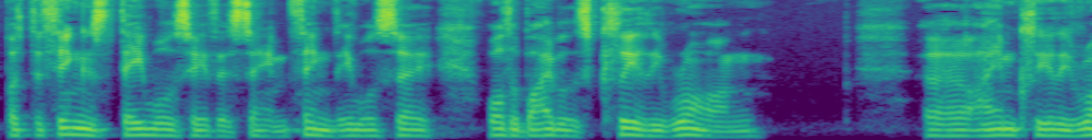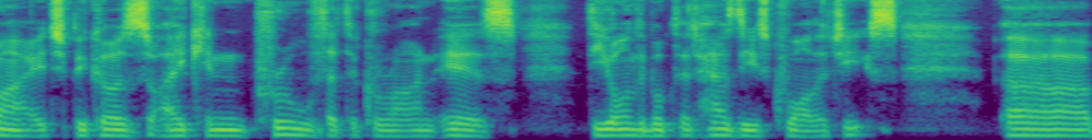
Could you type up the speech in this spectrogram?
But the thing is, they will say the same thing. They will say, well, the Bible is clearly wrong. Uh, I am clearly right because I can prove that the Quran is the only book that has these qualities. Uh,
